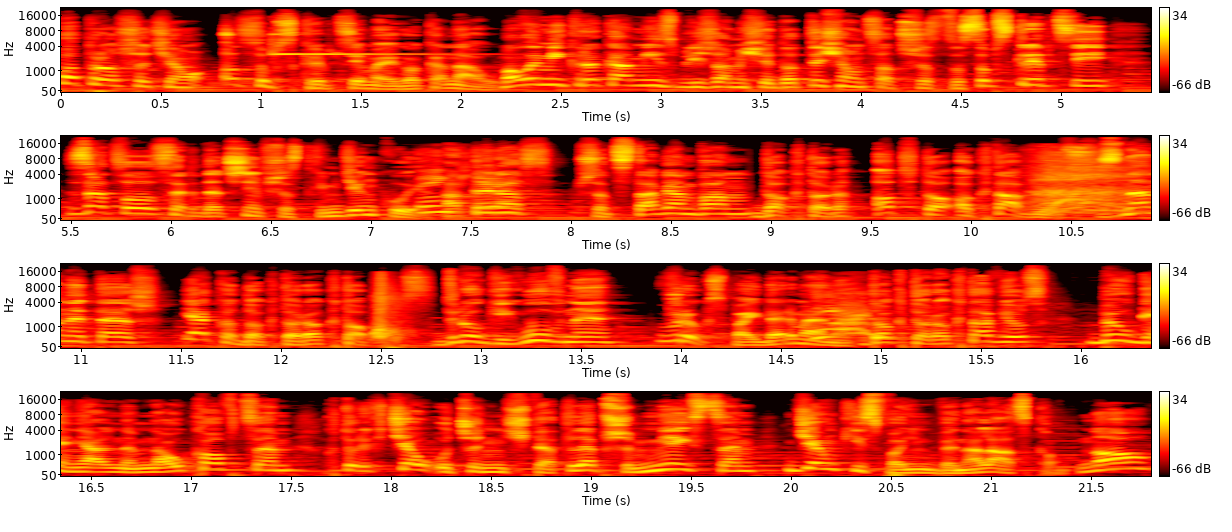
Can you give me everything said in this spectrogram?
poproszę Cię o subskrypcję mojego kanału. Małymi krokami zbliżamy się do 1300 subskrypcji, za co serdecznie wszystkim dziękuję. Thank A you. teraz przedstawiam Wam dr Otto Octavius, znany też jako dr Octopus, drugi główny wróg Spidermana. Dr Octavius był genialnym naukowcem, który chciał uczynić świat lepszym miejscem dzięki swoim wynalazkom. No,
